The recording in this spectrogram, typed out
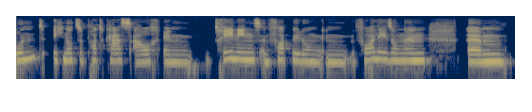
Und ich nutze Podcasts auch in Trainings, in Fortbildungen, in Vorlesungen, ähm,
